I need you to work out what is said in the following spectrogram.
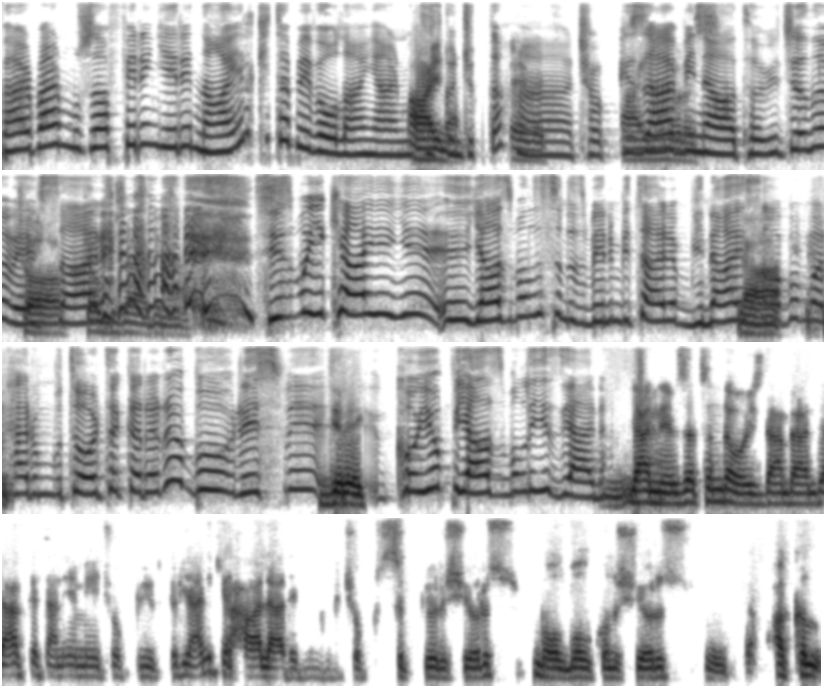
Berber Muzaffer'in yeri Nail Kitabevi olan yer mi Kuzguncuk'ta? Evet. Ha, çok güzel Aynen bina tabii canım. Çok, efsane. Çok güzel bina. Siz bu hikayeyi e, yazmalısınız. Benim bir tane bina hesabım var. Her Umut Ortakarar'a bu resmi Direkt. koyup yazmalıyız yani. Yani Nevzat'ın da o yüzden bende hakikaten emeği çok büyüktür. Yani ki hala dediğim gibi çok sık görüşüyoruz. Bol bol konuşuyoruz. Akıl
